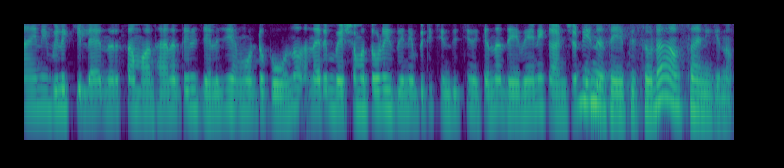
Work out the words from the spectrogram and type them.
നയനെ വിളിക്കില്ല എന്നൊരു സമാധാനത്തിൽ ജലജ അങ്ങോട്ട് പോകുന്നു. അന്നേരം വിഷമത്തോടെ ഇതിനെപ്പറ്റി ചിന്തിച്ച് നിൽക്കുന്ന ദേവേനെ കാണിച്ചുകൊണ്ട് ഇന്നത്തെ എപ്പിസോഡ് അവസാനിക്കുന്നു.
